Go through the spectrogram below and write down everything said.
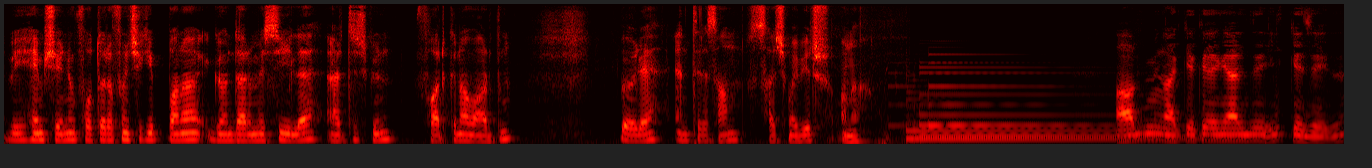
bir hemşerinin fotoğrafını çekip bana göndermesiyle ertesi gün farkına vardım. Böyle enteresan saçma bir anı. Abimin Akyaka'ya geldiği ilk geceydi.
